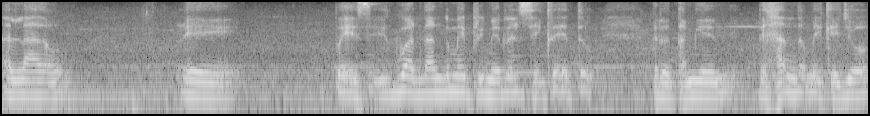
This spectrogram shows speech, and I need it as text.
al lado, eh, pues guardándome primero el secreto pero también dejándome que yo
